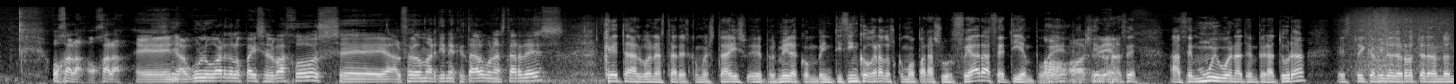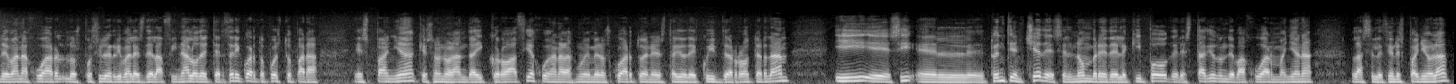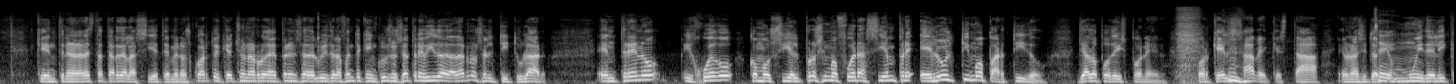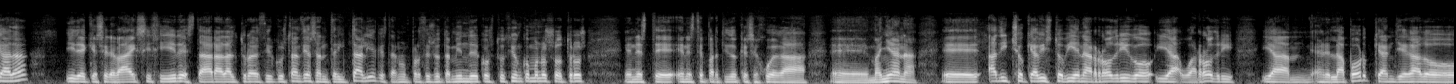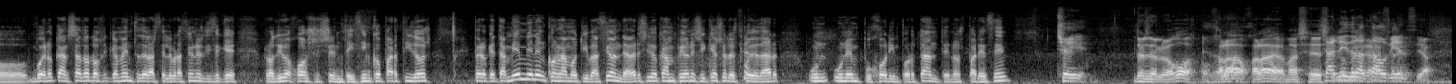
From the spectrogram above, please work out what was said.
Ojalá, ojalá. Eh, En algún lugar de los Países Bajos, eh, Alfredo Martínez, ¿qué tal? Buenas tardes. ¿Qué tal? Buenas tardes, ¿cómo estáis? Eh, pues mira, con 25 grados como para surfear hace tiempo, ¿eh? Oh, oh, qué bien. hace, hace muy buena temperatura. Estoy camino de Rotterdam donde van a jugar los posibles rivales de la final o de tercer y cuarto puesto para España, que son Holanda y Croacia. Juegan a las 9 menos cuarto en el estadio de Kuip de Rotterdam. Y eh, sí, el Twente Enschede es el nombre del equipo del estadio donde va a jugar mañana la selección española, que entrenará esta tarde a las 7 menos cuarto y que ha hecho una rueda de prensa de Luis de la Fuente que incluso se ha atrevido a darnos el titular. Entreno y juego como si el próximo fuera siempre el último partido. Ya lo podéis poner, porque él sabe que está en una situación Sí. muy delicada y de que se le va a exigir estar a la altura de circunstancias ante Italia, que está en un proceso también de construcción como nosotros, en este, en este partido que se juega eh, mañana. Eh, ha dicho que ha visto bien a Rodrigo y a, o a Rodri y a mm, Laporte, que han llegado, bueno, cansados lógicamente de las celebraciones. Dice que Rodrigo ha jugado 65 partidos, pero que también vienen con la motivación de haber sido campeones y que eso les puede dar un, un empujón importante, ¿no os parece? Sí. Desde luego, ojalá, ojalá. Además es Se han hidratado bien.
